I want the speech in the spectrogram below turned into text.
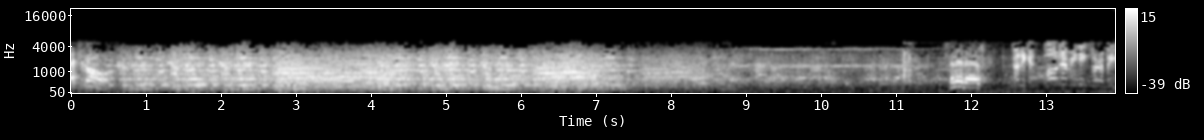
Let's go. Sit in, desk. Gunnigan, hold everything for a big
